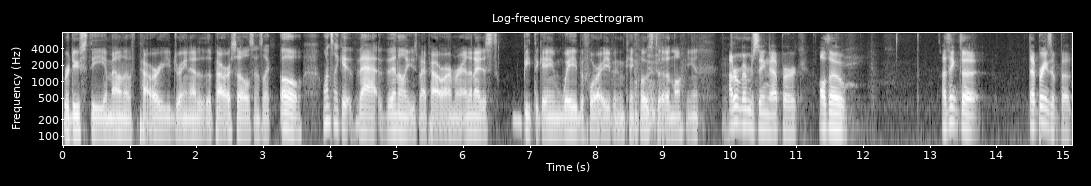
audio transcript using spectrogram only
reduce the amount of power you drain out of the power cells, and it's like, oh, once I get that, then I'll use my power armor, and then I just beat the game way before I even came close to unlocking it. I don't remember seeing that perk. Although I think the that brings up a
